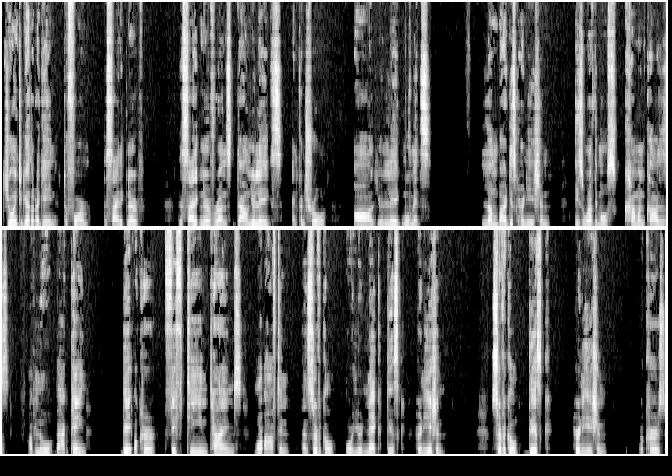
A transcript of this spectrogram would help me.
join together again to form the sciatic nerve. The sciatic nerve runs down your legs and control all your leg movements. Lumbar disc herniation is one of the most common causes of low back pain. They occur 15 times more often than cervical or your neck disc herniation. Cervical disc herniation occurs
